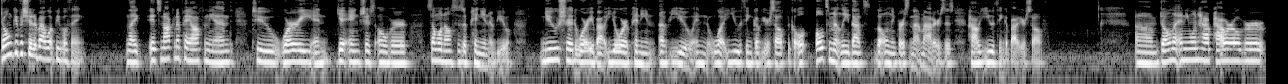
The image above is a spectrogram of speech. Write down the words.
don't give a shit about what people think. Like, it's not going to pay off in the end to worry and get anxious over someone else's opinion of you. You should worry about your opinion of you and what you think of yourself because ultimately that's the only person that matters is how you think about yourself. Um, don't let anyone have power over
